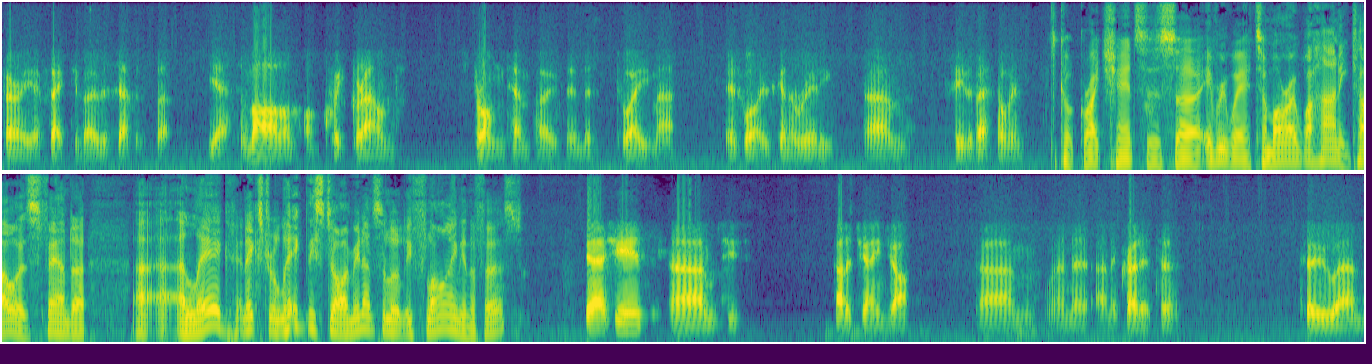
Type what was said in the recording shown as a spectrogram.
very effective over seven. But yes, a mile on, on quick ground, strong tempo in the Tuae mat is what is going to really um, see the best of him. He's got great chances uh, everywhere. Tomorrow, Wahani Toa's found a, a, a leg, an extra leg this time in, absolutely flying in the first. Yeah, she is. Um, she's had a change up, um, and, a, and a credit to to um,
